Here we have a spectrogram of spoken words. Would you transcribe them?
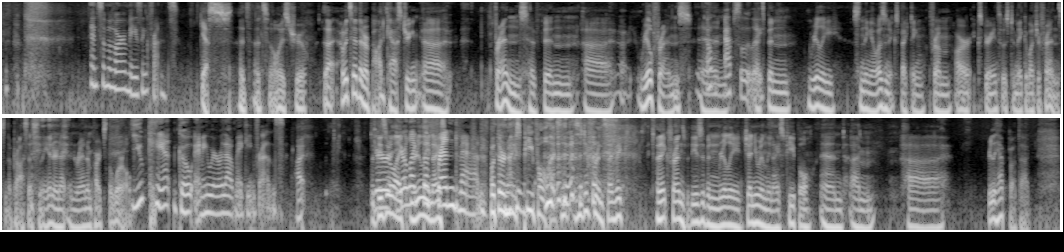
And some of our amazing friends. Yes, that's that's always true. I I would say that our podcasting uh, friends have been uh, real friends, and oh, absolutely. that's been really something I wasn't expecting from our experience was to make a bunch of friends in the process on the internet in random parts of the world. You can't go anywhere without making friends. I, but you're, these are like like really the nice, friend man. but they're nice people. That's a, that's a difference. I make I make friends, but these have been really genuinely nice people, and I'm uh, really happy about that.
